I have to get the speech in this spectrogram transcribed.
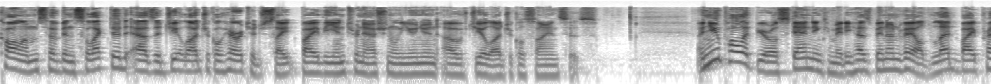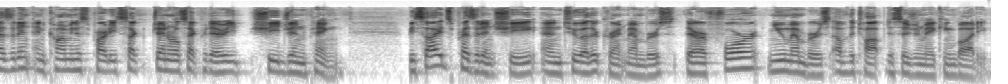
columns have been selected as a geological heritage site by the International Union of Geological Sciences. A new Politburo Standing Committee has been unveiled, led by President and Communist Party Sec- General Secretary Xi Jinping. Besides President Xi and two other current members, there are four new members of the top decision making body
